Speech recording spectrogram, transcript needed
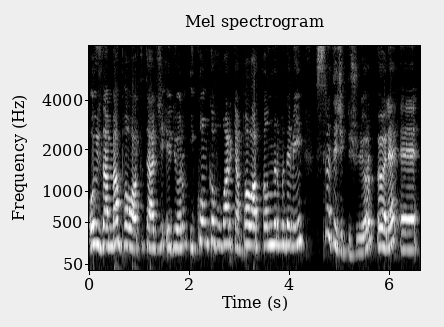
O yüzden ben Pavard'ı tercih ediyorum. İkon kafu varken Pavard alınır mı demeyin. Stratejik düşünüyorum. Öyle. E,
